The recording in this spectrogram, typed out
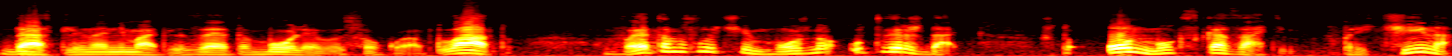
даст ли наниматель за это более высокую оплату. В этом случае можно утверждать, что он мог сказать им, причина,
